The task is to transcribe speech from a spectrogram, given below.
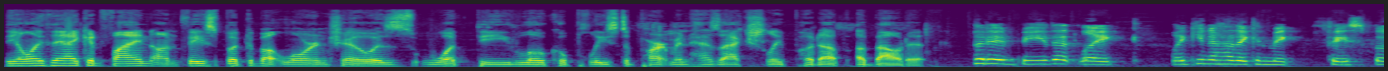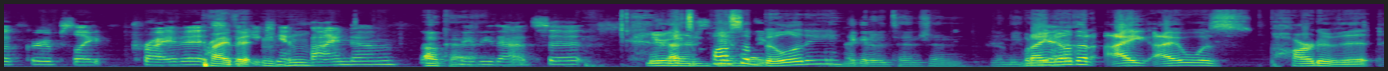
The only thing I could find on Facebook about Lauren Cho is what the local police department has actually put up about it. Could it be that like like you know how they can make Facebook groups like private, so Private, that you can't mhm. find them? okay. Maybe that's it. Maybe That's a just getting, like, possibility. negative attention. Maybe- But I know that I I was part of it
